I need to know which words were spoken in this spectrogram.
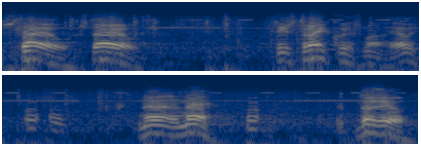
Šta je ovo? Šta je ovo? Ti štrajkuješ malo, jel? Ne, ne. Drži ovo.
